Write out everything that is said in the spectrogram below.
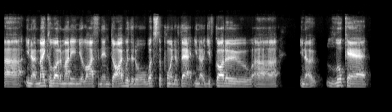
uh, you know, make a lot of money in your life and then die with it all. What's the point of that? You know, you've got to, uh, you know, look at,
